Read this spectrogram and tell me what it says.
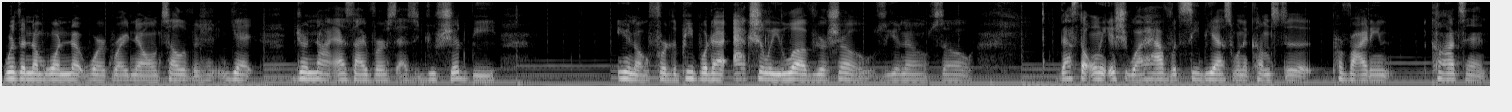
we're the number one network right now on television, yet you're not as diverse as you should be, you know, for the people that actually love your shows, you know? So that's the only issue I have with CBS when it comes to providing content.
